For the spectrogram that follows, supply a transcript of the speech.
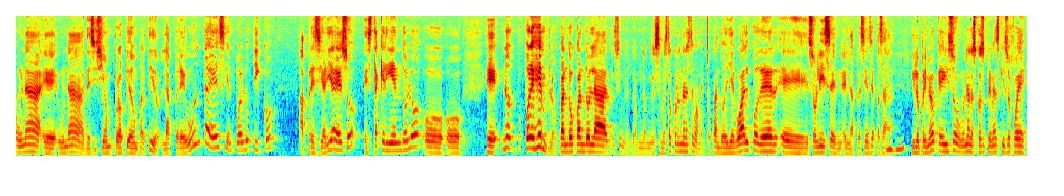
una, eh, una, decisión propia de un partido. La pregunta es si el pueblo tico apreciaría eso, está queriéndolo o... Eh, no, por ejemplo, cuando, cuando la... Se me está ocurriendo en este momento, cuando llegó al poder eh, Solís en, la presidencia pasada, y lo primero que hizo, una de las cosas primeras que hizo fue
